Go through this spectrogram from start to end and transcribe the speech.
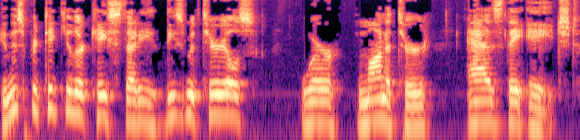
In this particular case study, these materials were monitored as they aged.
